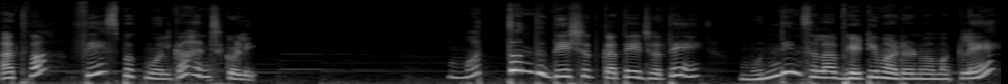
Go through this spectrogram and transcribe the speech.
ಅಥವಾ ಫೇಸ್ಬುಕ್ ಮೂಲಕ ಹಂಚಿಕೊಳ್ಳಿ. ಮತ್ತೊಂದು ದೇಶದ ಕತೆ ಜೊತೆ ಮುಂದಿನ ಸಲ ಭೇಟಿ ಮಾಡೋಣ ಮಕ್ಕಳೇ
